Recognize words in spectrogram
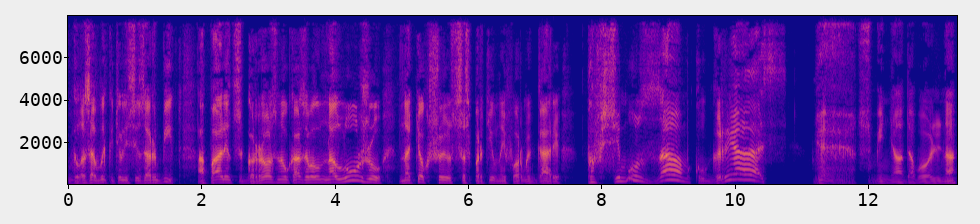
Глаза выкатились из орбит, а палец грозно указывал на лужу, натекшую со спортивной формы Гарри. «По всему замку грязь!» «Нет, с меня довольно.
